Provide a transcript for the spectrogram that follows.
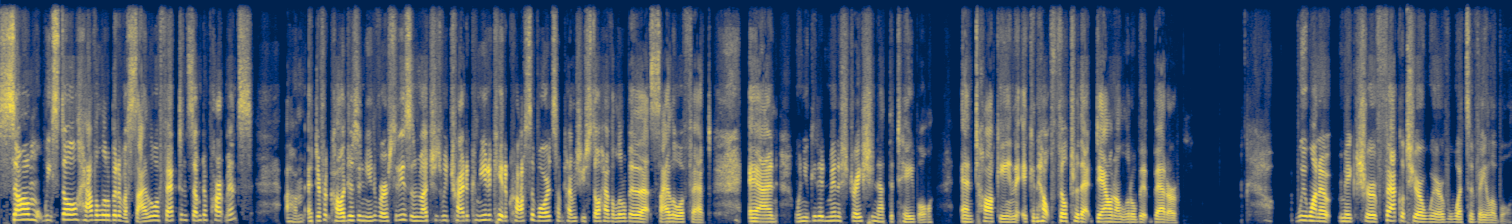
some, we still have a little bit of a silo effect in some departments. Um, at different colleges and universities, as much as we try to communicate across the board, sometimes you still have a little bit of that silo effect. And when you get administration at the table and talking, it can help filter that down a little bit better. We want to make sure faculty are aware of what's available.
